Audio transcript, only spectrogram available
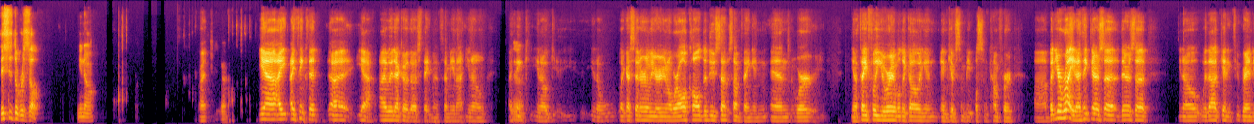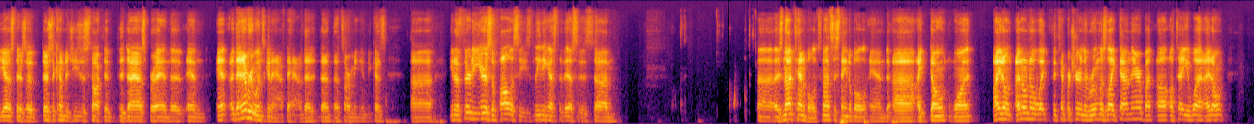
this is the result you know? Right. Yeah. Yeah i i think that uh yeah i would echo those statements. I mean i you know i yeah. think you know you know like i said earlier you know we're all called to do some, something and and we're you know thankfully you were able to go and, and give some people some comfort uh, but you're right i think there's a there's a you know, without getting too grandiose, there's a there's a come to Jesus talk that the diaspora and the and and that everyone's going to have to have that, that that's Armenian because uh, you know 30 years of policies leading us to this is um, uh, is not tenable. It's not sustainable, and uh, I don't want. I don't. I don't know what the temperature in the room was like down there, but I'll, I'll tell you what. I don't.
